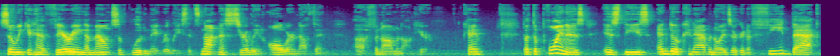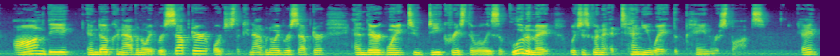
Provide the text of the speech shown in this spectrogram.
So we can have varying amounts of glutamate release. It's not necessarily an all or nothing uh, phenomenon here. Okay, but the point is, is these endocannabinoids are going to feed back on the endocannabinoid receptor or just the cannabinoid receptor, and they're going to decrease the release of glutamate, which is going to attenuate the pain response. Okay.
